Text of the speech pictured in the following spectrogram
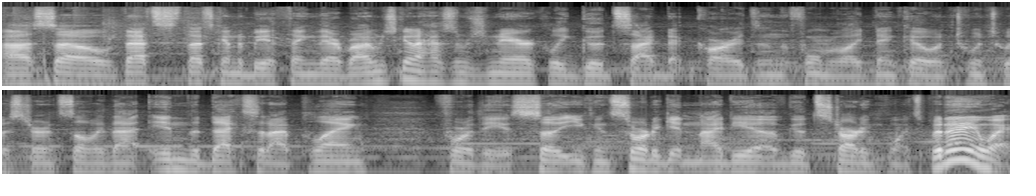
uh, so that's that's going to be a thing there but I'm just going to have some generically good side deck cards in the form of like Denko and Twin Twister and stuff like that in the decks that I'm playing for these so that you can sort of get an idea of good starting points but anyway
